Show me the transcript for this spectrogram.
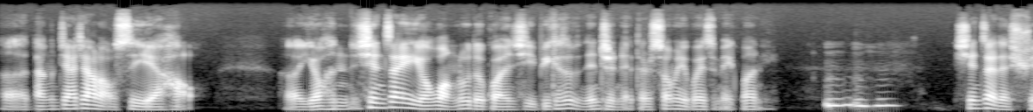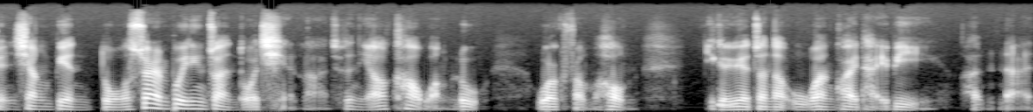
呃，当家教老师也好，呃，有很现在有网络的关系，because of the internet, there's so many ways to make money. 嗯嗯哼。现在的选项变多，虽然不一定赚很多钱啦，就是你要靠网络 work from home。一个月赚到五万块台币很难，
